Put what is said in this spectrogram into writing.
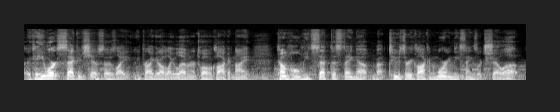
okay he worked second shift so it was like he probably get off like 11 or 12 o'clock at night. Come home he'd set this thing up about 2 3 o'clock in the morning these things would show up.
